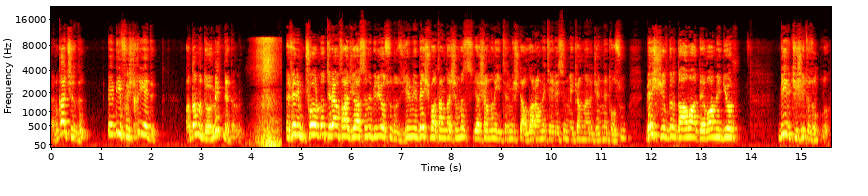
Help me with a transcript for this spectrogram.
Yani kaçırdın ve bir fışkı yedin. Adamı dövmek nedir lan? Efendim Çorlu tren faciasını biliyorsunuz. 25 vatandaşımız yaşamını yitirmişti. Allah rahmet eylesin, mekanları cennet olsun. 5 yıldır dava devam ediyor. Bir kişi tutuklu.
